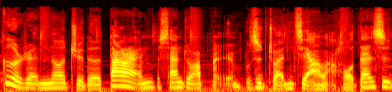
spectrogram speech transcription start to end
个人呢觉得，当然 Sandra 本人不是专家啦，吼，但是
